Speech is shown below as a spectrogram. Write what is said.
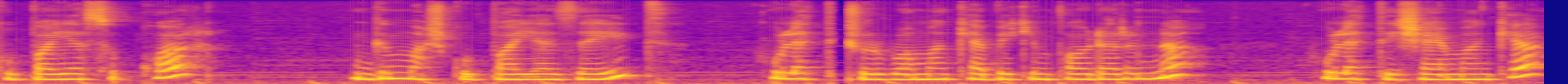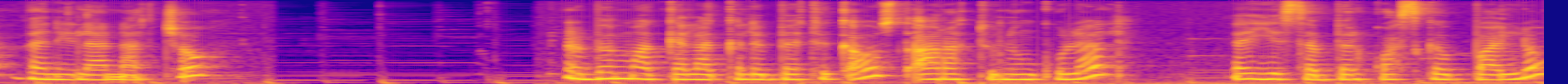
ኩባያ ስኳር፣ ግማሽ ኩባያ ዘይት፣ ሁለት የሾርባ ማንኪያ baking powder እና ሁለት የሻይ ማንኪያ ቫኒላ ናቸው። በማቀላቅልበት እቃ ውስጥ አራቱን እንቁላል እየሰበርኩ አስገባለሁ።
